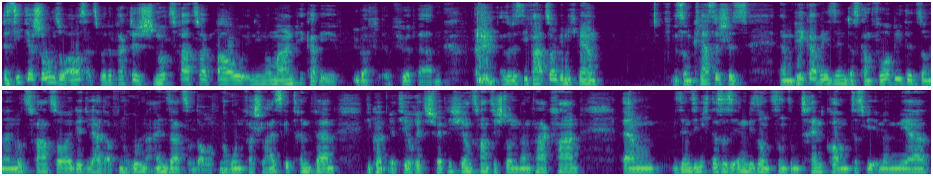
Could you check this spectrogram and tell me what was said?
Das sieht ja schon so aus, als würde praktisch Nutzfahrzeugbau in die normalen Pkw überführt werden. Also dass die Fahrzeuge nicht mehr so ein klassisches ähm, Pkw sind, das Komfort bietet, sondern Nutzfahrzeuge, die halt auf einen hohen Einsatz und auch auf einen hohen Verschleiß getrimmt werden. Die könnten ja theoretisch wirklich 24 Stunden am Tag fahren. Ähm, sehen Sie nicht, dass es irgendwie so zu so Trend kommt, dass wir immer mehr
